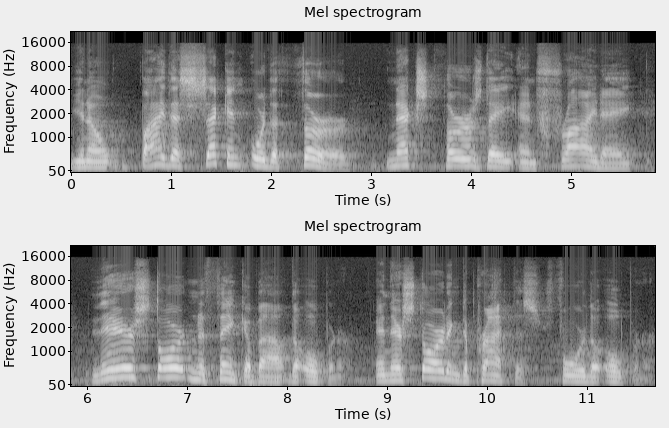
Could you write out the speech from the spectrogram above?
You know, by the second or the third, next Thursday and Friday, they're starting to think about the opener and they're starting to practice for the opener.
